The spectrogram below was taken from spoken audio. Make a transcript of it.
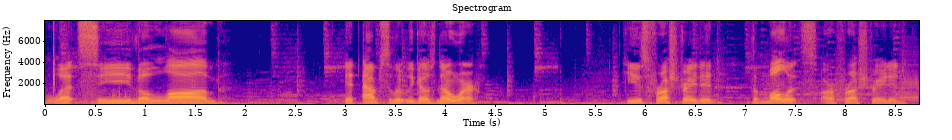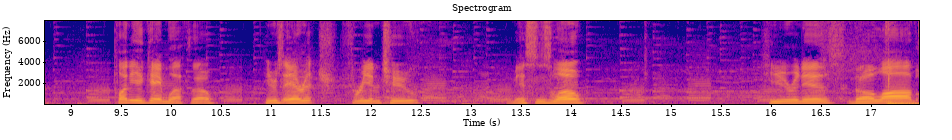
Let's see the lob. It absolutely goes nowhere. He is frustrated. The Mullets are frustrated. Plenty of game left though. Here's Erich, 3 and 2. Misses low. Here it is, the lob.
